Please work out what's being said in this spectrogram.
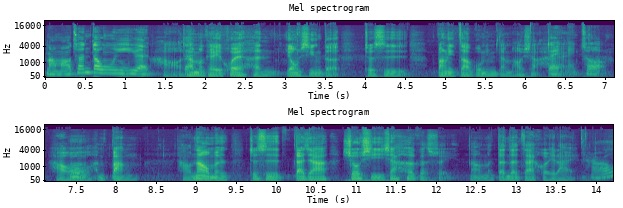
毛毛村动物医院。好，他们可以会很用心的，就是帮你照顾你们的毛小孩。对，没错。好，很棒。好，那我们就是大家休息一下，喝个水。那我们等等再回来。好。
